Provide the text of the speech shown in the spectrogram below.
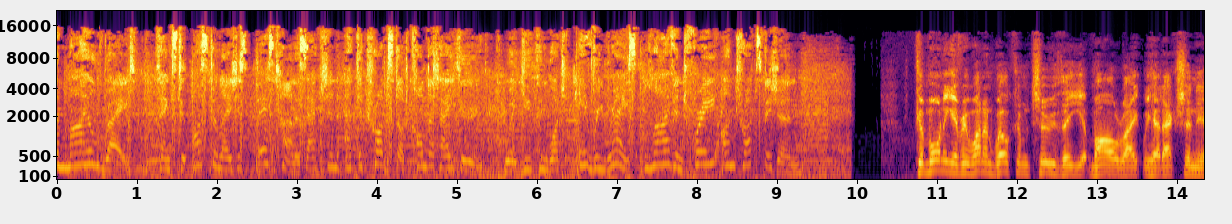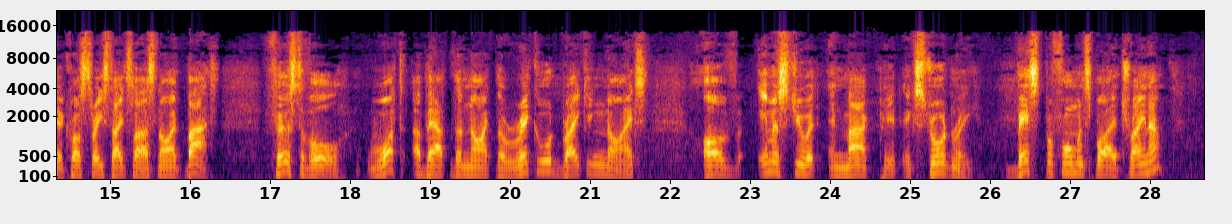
The Mile Rate, thanks to Australasia's best harness action at thetrots.com.au, where you can watch every race live and free on Trots Vision. Good morning, everyone, and welcome to the mile rate. We had action across three states last night, but first of all, what about the night, the record breaking night of Emma Stewart and Mark Pitt? Extraordinary. Best performance by a trainer,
